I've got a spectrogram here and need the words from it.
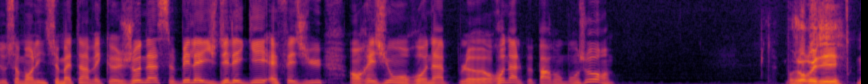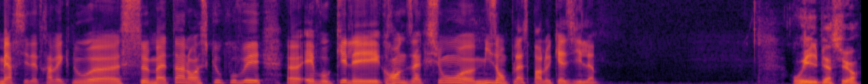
Nous sommes en ligne ce matin avec euh, Jonas Belaïch, délégué FSU en région Rhône-Alpes. Euh, Rhône-Alpes, pardon. Bonjour. Bonjour Rudy. Merci d'être avec nous euh, ce matin. Alors, est-ce que vous pouvez évoquer les grandes actions mises en place par le CASIL? Oui, bien sûr.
